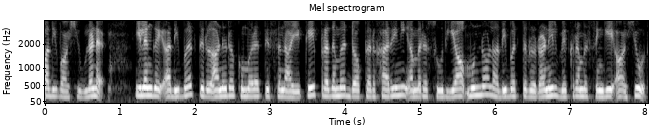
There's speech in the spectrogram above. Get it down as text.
பதிவாகியுள்ளன. இலங்கை அதிபர் திரு அனுரகுமார திசநாயக்கே பிரதமர் டாக்டர் ஹரினி அமரசூரியா முன்னாள் அதிபர் திரு ரணில் விக்ரமசிங்கே ஆகியோர்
